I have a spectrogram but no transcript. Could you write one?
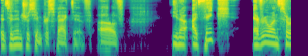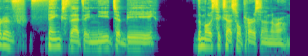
It's an interesting perspective of, you know, I think everyone sort of thinks that they need to be the most successful person in the room,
